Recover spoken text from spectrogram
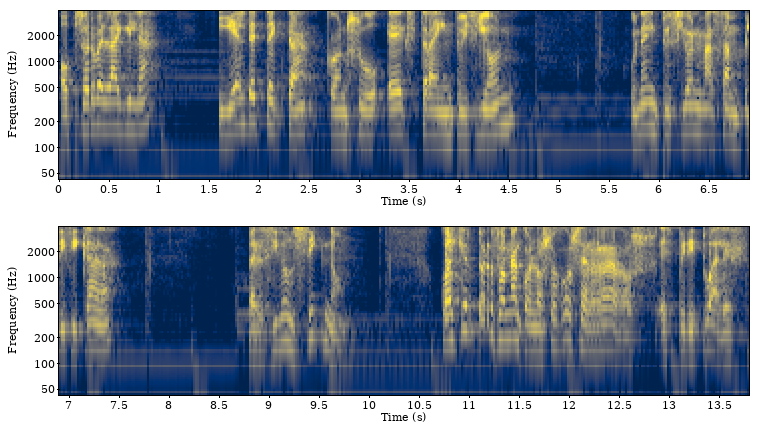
observa el águila y él detecta con su extra intuición, una intuición más amplificada, percibe un signo. Cualquier persona con los ojos cerrados, espirituales,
